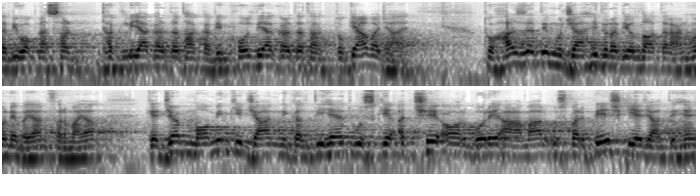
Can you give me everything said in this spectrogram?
कभी वो अपना सर ढक लिया करता था, कभी खोल दिया करता था तो क्या वजह है? तो हज़रत मुजाहिद रदी अल्लाह ने बयान फरमाया कि जब मोमिन की जान निकलती है तो उसके अच्छे और बुरे अमाल उस पर पेश किए जाते हैं।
